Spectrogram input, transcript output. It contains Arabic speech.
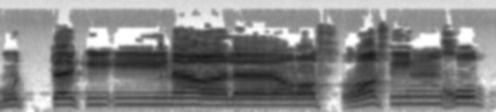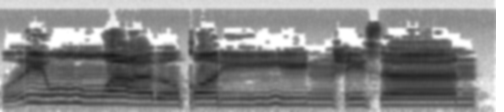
مُّتَّكِئِينَ عَلَىٰ رَفْرَفٍ خُضْرٍ وَعَبْقَرِيٍّ حِسَانٍ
